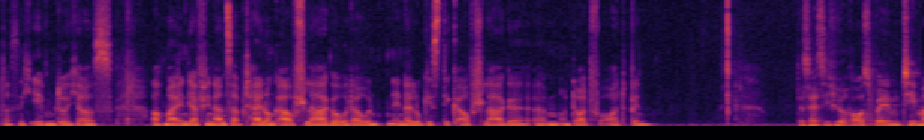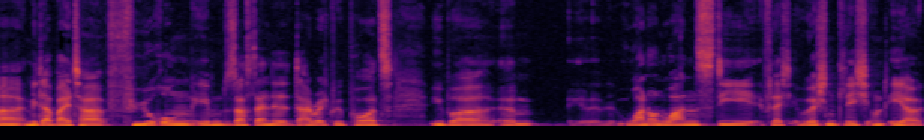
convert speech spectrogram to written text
dass ich eben durchaus auch mal in der Finanzabteilung aufschlage oder unten in der Logistik aufschlage ähm, und dort vor Ort bin. Das heißt, ich höre raus bei dem Thema Mitarbeiterführung, eben du sagst deine Direct Reports über ähm, One-on-Ones, die vielleicht wöchentlich und eher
